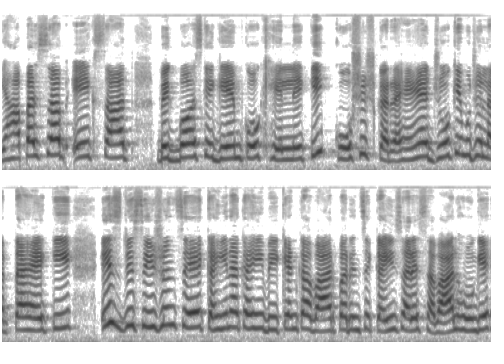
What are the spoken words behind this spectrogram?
यहाँ पर सब एक साथ बिग बॉस के गेम को खेलने की कोशिश कर रहे हैं, जो कि मुझे लगता है कि इस डिसीज़न से कहीं ना कहीं वीकेंड का वार पर इनसे कई सारे सवाल होंगे,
